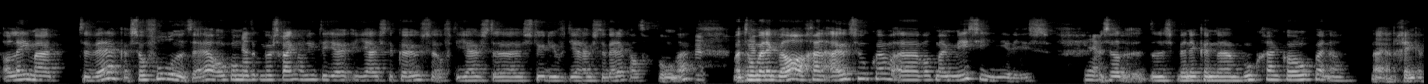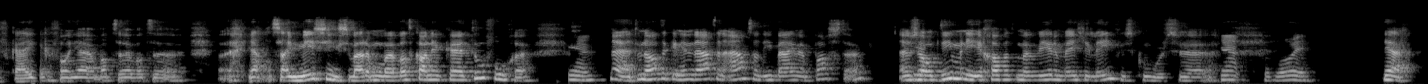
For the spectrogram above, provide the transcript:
alleen maar te werken? Zo voelde het, hè? Ook omdat ik waarschijnlijk nog niet de juiste keuze of de juiste studie of het juiste werk had gevonden. Maar toen ben ik wel gaan uitzoeken uh, wat mijn missie hier is. Ja. Dus, dat, dus, ben ik een uh, boek gaan kopen en dan, nou ja, dan ging ik even kijken van, ja, wat, uh, wat, ja, wat zijn missies? Waarom, wat kan ik toevoegen? Ja. Nou ja, toen had ik inderdaad een aantal die bij me pasten. En zo op die manier gaf het me weer een beetje levenskoers. Uh, ja, wat mooi. Ja,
